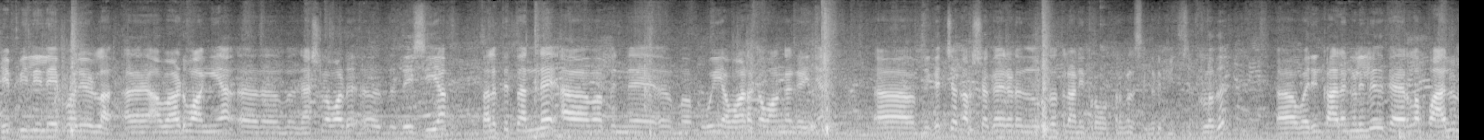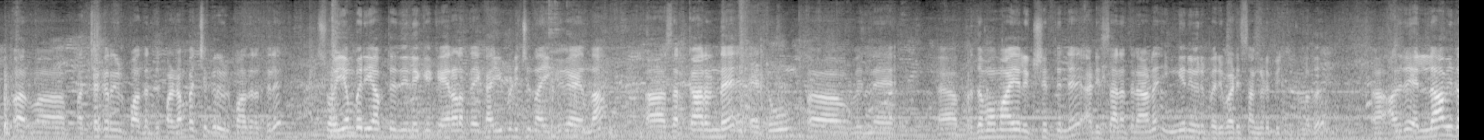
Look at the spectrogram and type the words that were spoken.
കെ പി ലീലെ പോലെയുള്ള അവാർഡ് വാങ്ങിയ നാഷണൽ അവാർഡ് ദേശീയ തലത്തിൽ തന്നെ പിന്നെ പോയി അവാർഡൊക്കെ വാങ്ങാൻ കഴിഞ്ഞ മികച്ച കർഷകരുടെ നേതൃത്വത്തിലാണ് ഈ പ്രവർത്തനങ്ങൾ സംഘടിപ്പിച്ചിട്ടുള്ളത്. വരും കാലങ്ങളിൽ കേരളം പാൽ പച്ചക്കറി ഉൽപ്പാദനത്തിൽ പഴം പച്ചക്കറി ഉൽപ്പാദനത്തിൽ സ്വയം പര്യാപ്തതയിലേക്ക് കേരളത്തെ കൈപിടിച്ച് നയിക്കുക എന്ന സർക്കാരിന്റെ ഏറ്റവും പിന്നെ പ്രഥമമായ ലക്ഷ്യത്തിന്റെ അടിസ്ഥാനത്തിലാണ് ഇങ്ങനെ ഒരു പരിപാടി സംഘടിപ്പിച്ചിട്ടുള്ളത്. അതിന് എല്ലാവിധ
